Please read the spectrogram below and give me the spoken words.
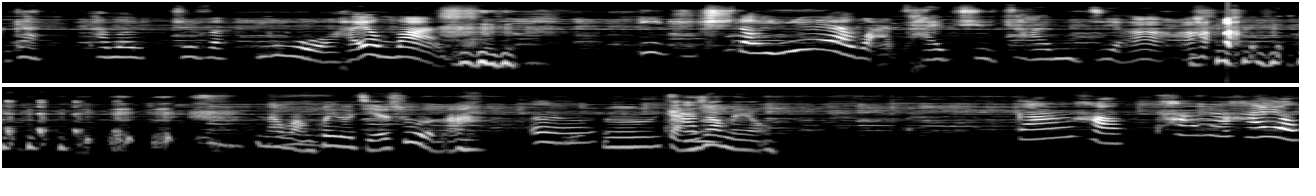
你看他们吃饭比我还要慢，一直吃到夜晚才去参加。那晚会都结束了吧？嗯嗯，赶上没有？刚好他们还有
